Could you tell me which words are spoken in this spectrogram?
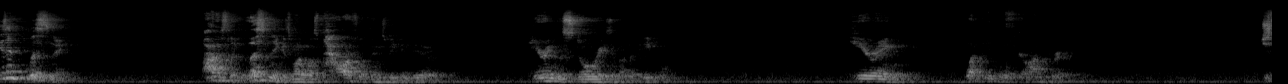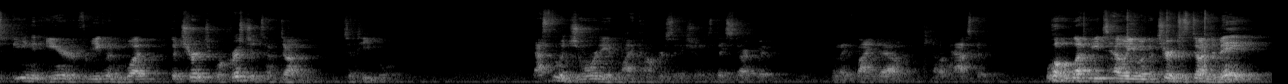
Is it listening? Honestly, listening is one of the most powerful things we can do. Hearing the stories of other people, hearing what people have gone through, just being an ear for even what the church or Christians have done to people. That's the majority of my conversations. They start with when they find out I'm a pastor. Well, let me tell you what the church has done to me.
